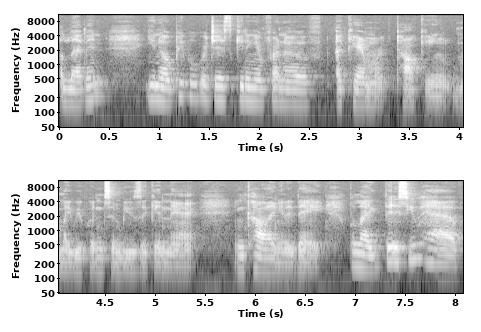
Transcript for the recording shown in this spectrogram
11 you know people were just getting in front of a camera talking maybe putting some music in there and calling it a day. But like this you have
